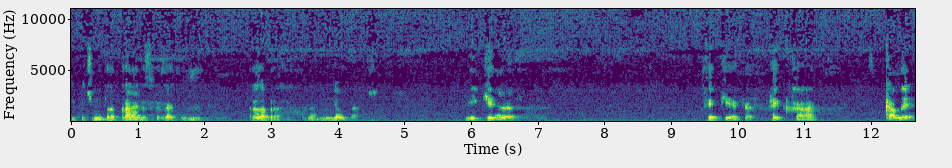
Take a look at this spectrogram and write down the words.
и почему тогда правильно сказать имена. Разобрались, да? идем дальше. Микера хекеха, хекха, кале,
